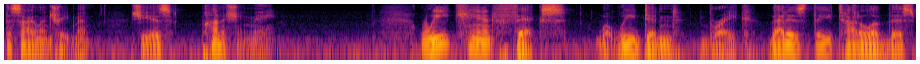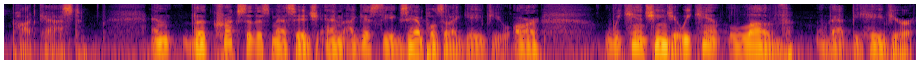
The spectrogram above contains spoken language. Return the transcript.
the silent treatment. She is punishing me. We can't fix what we didn't break. That is the title of this podcast. And the crux of this message, and I guess the examples that I gave you, are we can't change it. We can't love that behavior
